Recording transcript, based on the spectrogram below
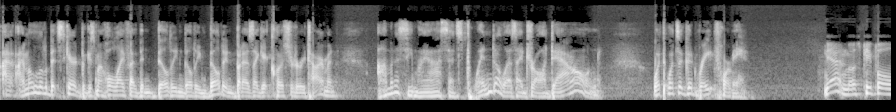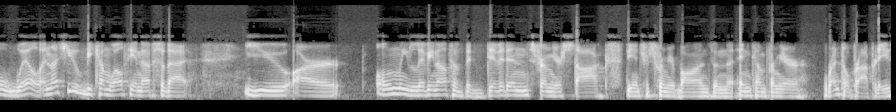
I, I'm a little bit scared because my whole life I've been building, building, building. But as I get closer to retirement, I'm going to see my assets dwindle as I draw down. What, what's a good rate for me? Yeah, and most people will, unless you become wealthy enough so that you are only living off of the dividends from your stocks, the interest from your bonds, and the income from your rental properties.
